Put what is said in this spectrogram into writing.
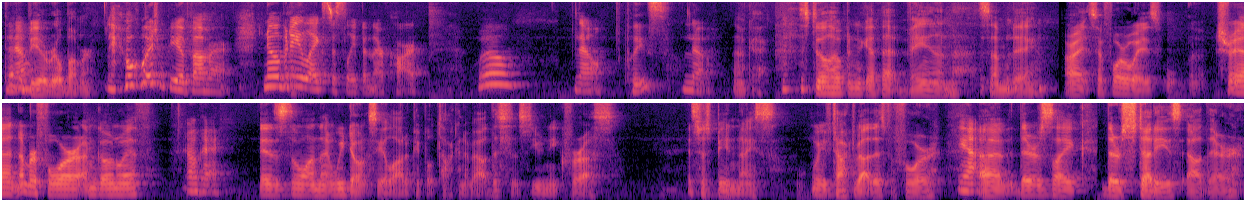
That No. would be a real bummer. It would be a bummer. Nobody likes to sleep in their car. Well, No, please. no. Okay. Still hoping to get that van someday. All right, so four ways. Shreya, number four I'm going with Okay. is the one that we don't see a lot of people talking about. This is unique for us. It's just being nice. We've talked about this before. Yeah. Uh, there's like there's studies out there.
